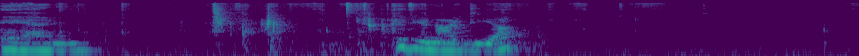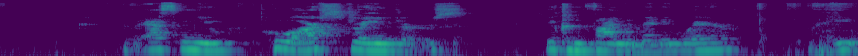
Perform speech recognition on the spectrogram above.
and give you an idea. I'm asking you who are strangers. You can find them anywhere, right?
